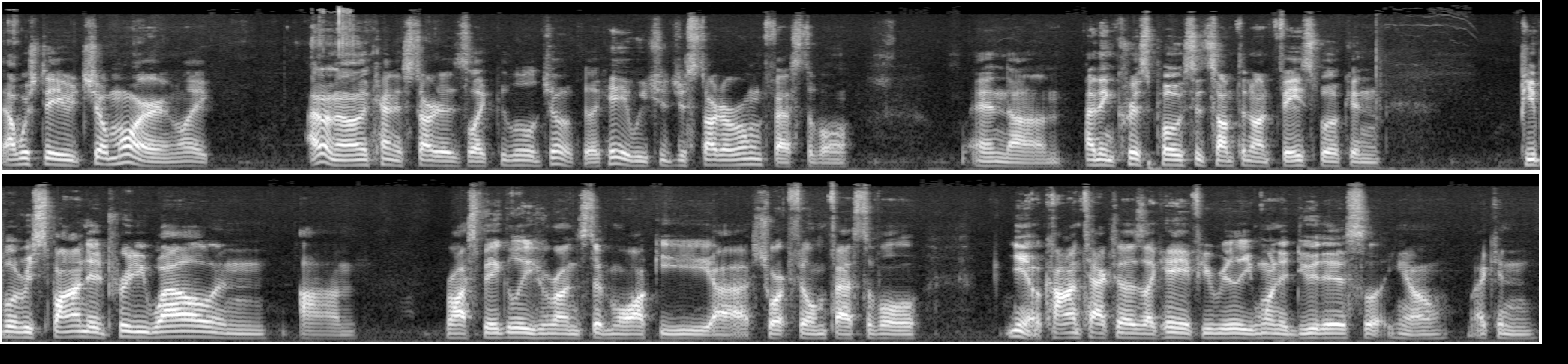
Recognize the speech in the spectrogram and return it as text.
I wish they would show more. And like, I don't know, it kind of started as like a little joke, like, hey, we should just start our own festival. And um, I think Chris posted something on Facebook, and people responded pretty well. And um, Ross Bigley, who runs the Milwaukee uh, Short Film Festival, you know, contacted us like, hey, if you really want to do this, you know, I can,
